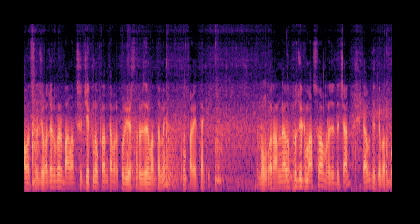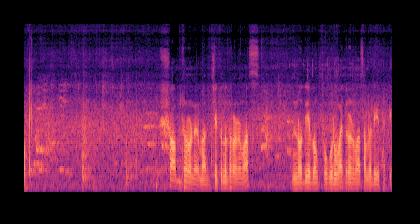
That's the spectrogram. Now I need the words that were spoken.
আমাদের সাথে যোগাযোগ করবেন। বাংলাদেশের যে কোনো প্রান্তে আমরা কুরিয়ার সার্ভিসের মাধ্যমে পাঠিয়ে থাকি। এবং রান্নার উপযোগী মাছও আমরা যদি চান, সেটাও দিতে পারব। সব ধরনের মাছ, যে কোনো ধরনের মাছ, নদী এবং পুকুর, উভয় ধরনের মাছ আমরা দিয়ে থাকি।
